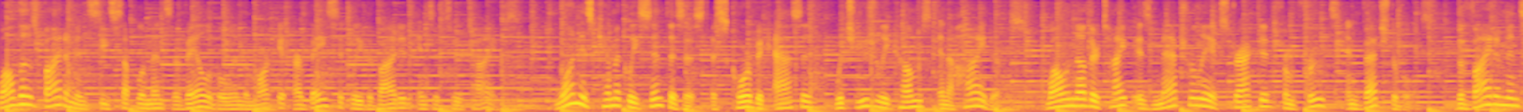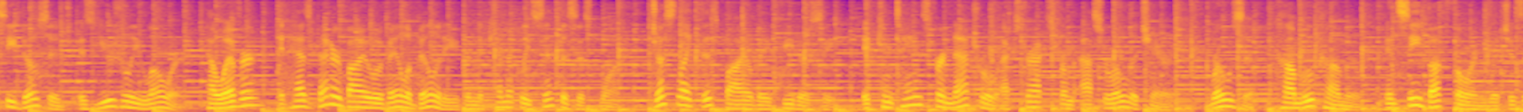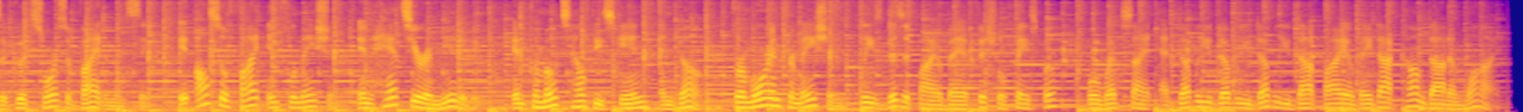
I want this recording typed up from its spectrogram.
While those vitamin C supplements available in the market are basically divided into two types. One is chemically synthesized ascorbic acid, which usually comes in a high dose, while another type is naturally extracted from fruits and vegetables. The vitamin C dosage is usually lower. However, it has better bioavailability than the chemically synthesized one. Just like this BioBay Fito-C, it contains four natural extracts from acerola cherry, rosehip, camu camu, and sea buckthorn which is a good source of vitamin C. It also fight inflammation, enhance your immunity, and promotes healthy skin and gum. For more information, please visit BioBay official Facebook or website at www.biobay.com.my.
